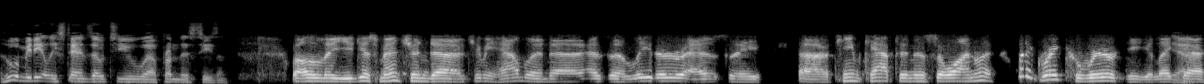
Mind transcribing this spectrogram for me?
who immediately stands out to you uh, from this season? Well, you just mentioned uh, Jimmy Hamblin uh, as a leader, as a team captain, and so on. What, a great career, D. You like yeah.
